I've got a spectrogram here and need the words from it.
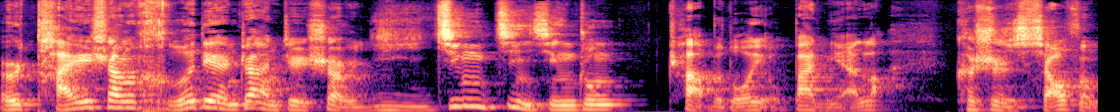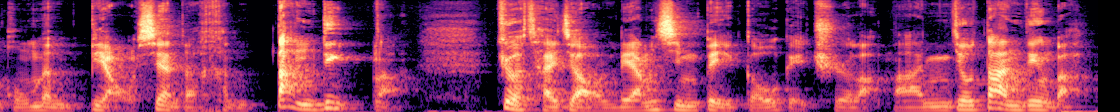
而台山核电站这事儿已经进行中，差不多有半年了。可是小粉红们表现得很淡定啊，这才叫良心被狗给吃了啊！你就淡定吧，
